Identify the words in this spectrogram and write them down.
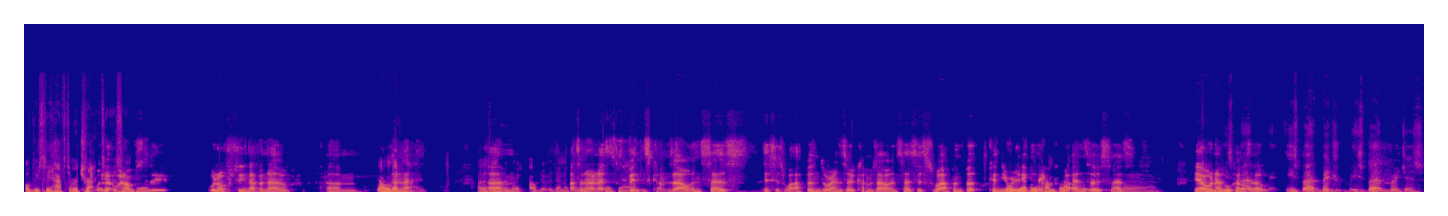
obviously have to retract We'll, it we'll obviously, we'll obviously never know. Um, No, we'll never unless- know. Unless Neville um, goes public with anything. I don't know, unless turns out. Vince comes out and says this is what happened, or Enzo comes out and says this is what happened. But can you Or really Neville take what out. Enzo says? Mm. Yeah, or Neville he's, comes burnt, out. he's burnt bridge, he's burnt bridges.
